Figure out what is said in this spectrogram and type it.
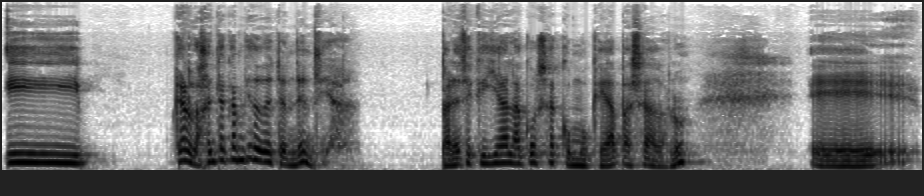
Y, claro, la gente ha cambiado de tendencia parece que ya la cosa como que ha pasado, ¿no? Eh,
